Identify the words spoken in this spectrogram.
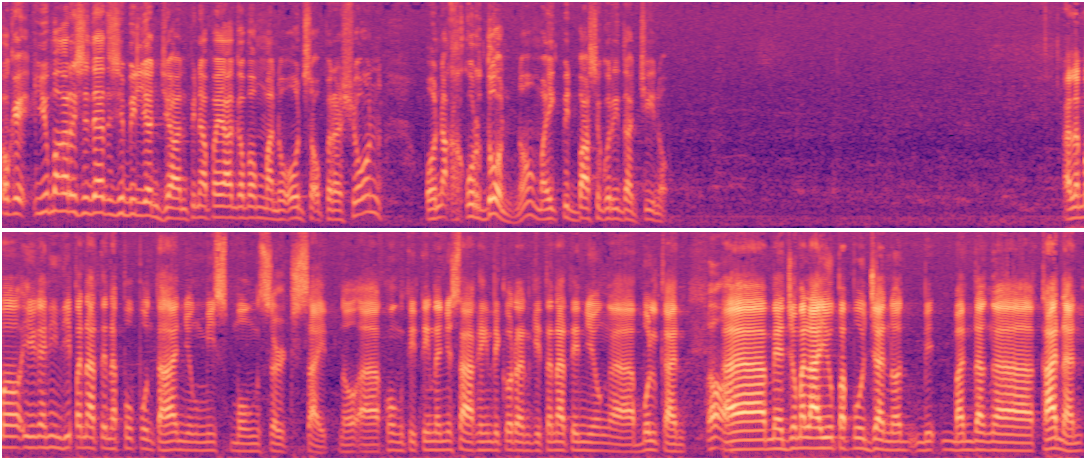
Okay, yung mga residente civilian dyan, pinapayagan bang manood sa operasyon o nakakordon, no? Mahigpit ba seguridad, Chino? Alam mo, Igan, hindi pa natin napupuntahan yung mismong search site. No? Ah, kung titingnan nyo sa aking likuran, kita natin yung ah, bulkan. Oo. Ah, medyo malayo pa po dyan, no? Bandang ah, kanan.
